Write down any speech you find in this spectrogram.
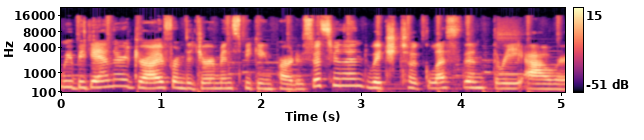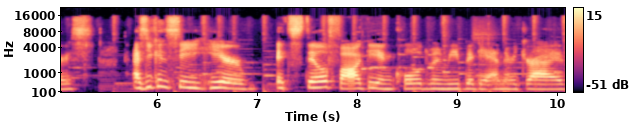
we began our drive from the German speaking part of Switzerland, which took less than three hours. As you can see here, it's still foggy and cold when we began our drive.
